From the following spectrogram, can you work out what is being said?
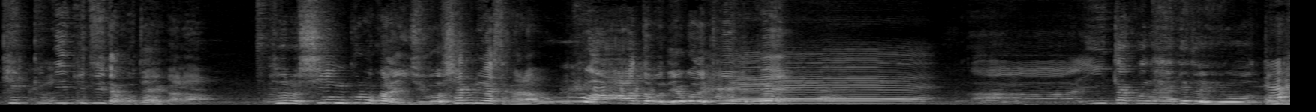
結局行き着いた答えやからそれをシンクロから自分が喋り出したからうわーと思って横で聞いてて言いたくないけど言おうと思 っ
